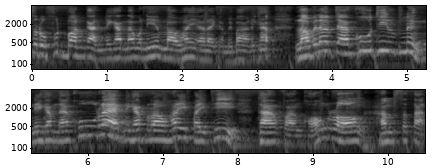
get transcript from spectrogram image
สรุปฟุตบอลกันนะครับนะวันนี้เราให้อะไรกันไปบ้างนะครับ เราไปเริ่มจากคู่ที่1นะครับนะคู่แรกนะครับเราให้ไปที่ทางฝั่งของรองฮัมสตัด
